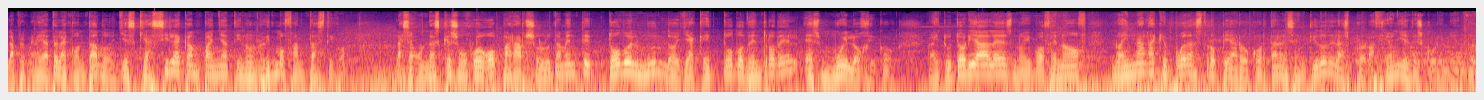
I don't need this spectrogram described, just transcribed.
La primera ya te la he contado, y es que así la campaña tiene un ritmo fantástico. La segunda es que es un juego para absolutamente todo el mundo, ya que todo dentro de él es muy lógico. No hay tutoriales, no hay voz en off, no hay nada que pueda estropear o cortar el sentido de la exploración y el descubrimiento.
